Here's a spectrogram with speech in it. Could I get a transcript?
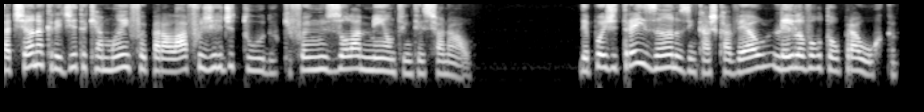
Tatiana acredita que a mãe foi para lá fugir de tudo, que foi um isolamento intencional. Depois de três anos em Cascavel, Leila voltou para Urca,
